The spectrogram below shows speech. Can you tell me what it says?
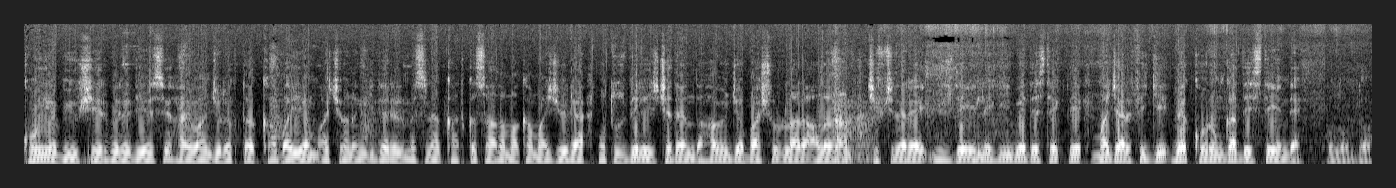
Konya Büyükşehir Belediyesi hayvancılıkta kaba yem açığının giderilmesine katkı sağlamak amacıyla 31 ilçeden daha önce başvuruları alınan çiftçilere %50 hibe destekli Macar figi ve korunga desteğinde bulundu.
